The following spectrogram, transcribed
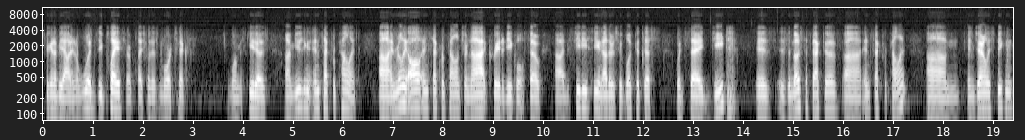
if you're going to be out in a woodsy place or a place where there's more ticks, more mosquitoes, um, using an insect repellent. Uh, and really all insect repellents are not created equal. So uh, the CDC and others who've looked at this would say DEET is, is the most effective uh, insect repellent. Um, and generally speaking,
